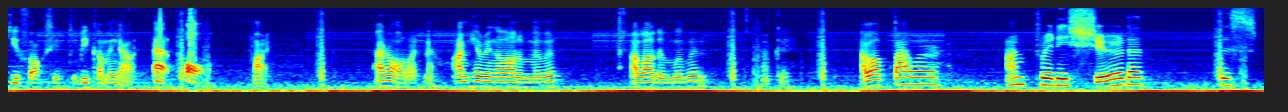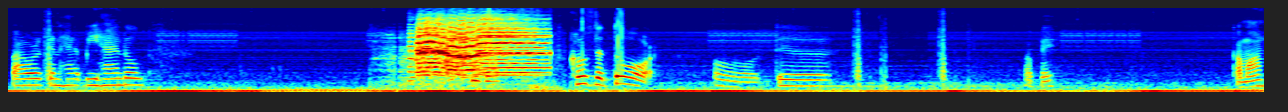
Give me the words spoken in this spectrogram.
you, Foxy, to be coming out at all. Right. At all right now. I'm hearing a lot of movement. A lot of movement. Okay. About power, I'm pretty sure that this power can be handled. Close the door. Oh dear. Okay. Come on.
